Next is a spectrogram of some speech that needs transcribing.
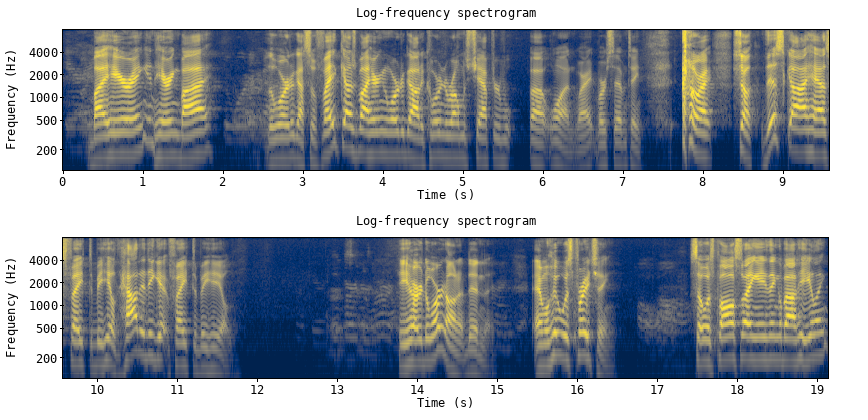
Hearing. By hearing, and hearing by the word, the word of God. So faith comes by hearing the word of God, according to Romans chapter uh, 1, right? Verse 17. All right, so this guy has faith to be healed. How did he get faith to be healed? He heard the word on it, didn't he? And well, who was preaching? So was Paul saying anything about healing?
